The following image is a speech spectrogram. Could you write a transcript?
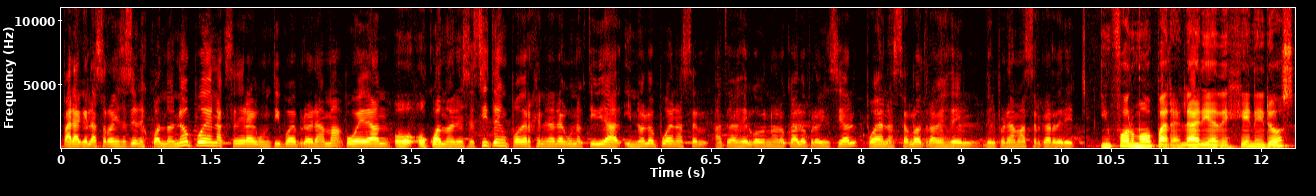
para que las organizaciones, cuando no pueden acceder a algún tipo de programa, puedan, o, cuando necesiten poder generar alguna actividad y no lo puedan hacer a través del gobierno local o provincial, puedan hacerlo a través del, del programa Acercar Derechos. Informó para el área de géneros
